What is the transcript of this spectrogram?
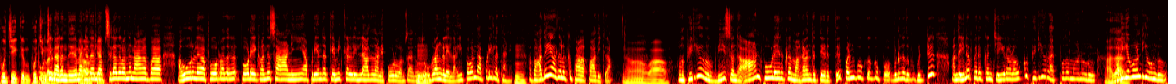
பூச்சிக்கு பூச்சி மருந்து. மற்றது அந்த சிலது வந்து நாங்கள் இப்போ ஊரில் போடுறது போடைக்கு வந்து சாணி அப்படி அந்த கெமிக்கல் இல்லாத தானே போடுவோம் சார் அது உரங்கள் எல்லாம். இப்போ வந்து அப்படி இல்லை தானே. அப்போ அதே அதுகளுக்கு பா பாதிக்குதான் ஒரு பெரிய ஒரு பீஸ் அந்த ஆண் பூவில் இருக்கிற மகரந்தத்தை எடுத்து பெண் பூக்குக்கு போ- விடுகிறது விட்டு அந்த இனப்பெருக்கம் செய்கிற அளவுக்கு பெரிய ஒரு அற்புதமான ஒரு அறிய வேண்டிய உண்டு.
